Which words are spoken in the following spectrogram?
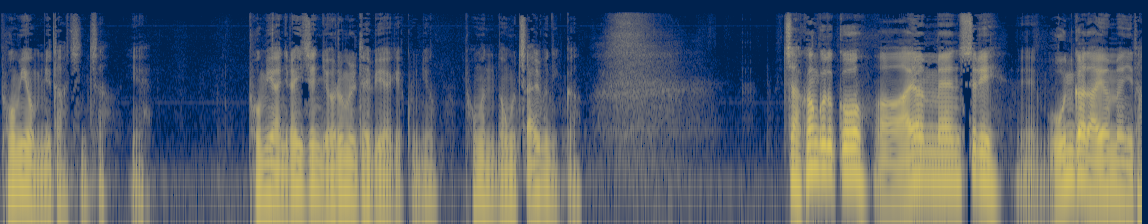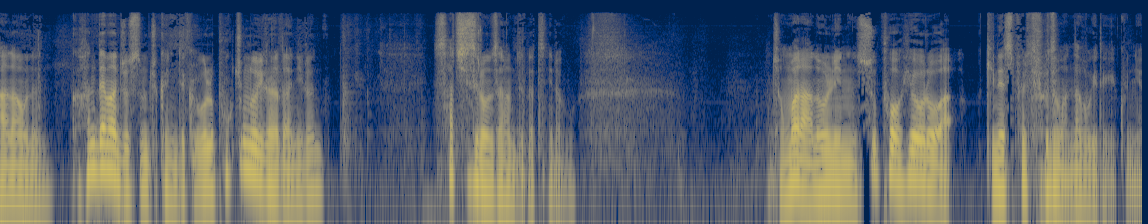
봄이 옵니다, 진짜. 예. 봄이 아니라 이젠 여름을 대비해야겠군요. 봄은 너무 짧으니까. 자, 광고 듣고 어, 아이언맨 3 예, 온갖 아이언맨이 다 나오는 그한 대만 줬으면 좋겠는데 그걸로 폭죽놀이를 하다니 이런 사치스러운 사람들 같으니라고. 정말 안 어울리는 슈퍼 히어로 아, 기네스 펠트로도 만나보게 되겠군요.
